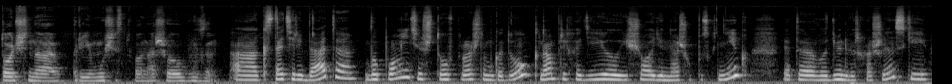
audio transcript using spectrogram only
точно преимущество нашего вуза. А, кстати, ребята, вы помните, что в прошлом году к нам приходил еще один наш выпускник, это Владимир Верхошинский,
